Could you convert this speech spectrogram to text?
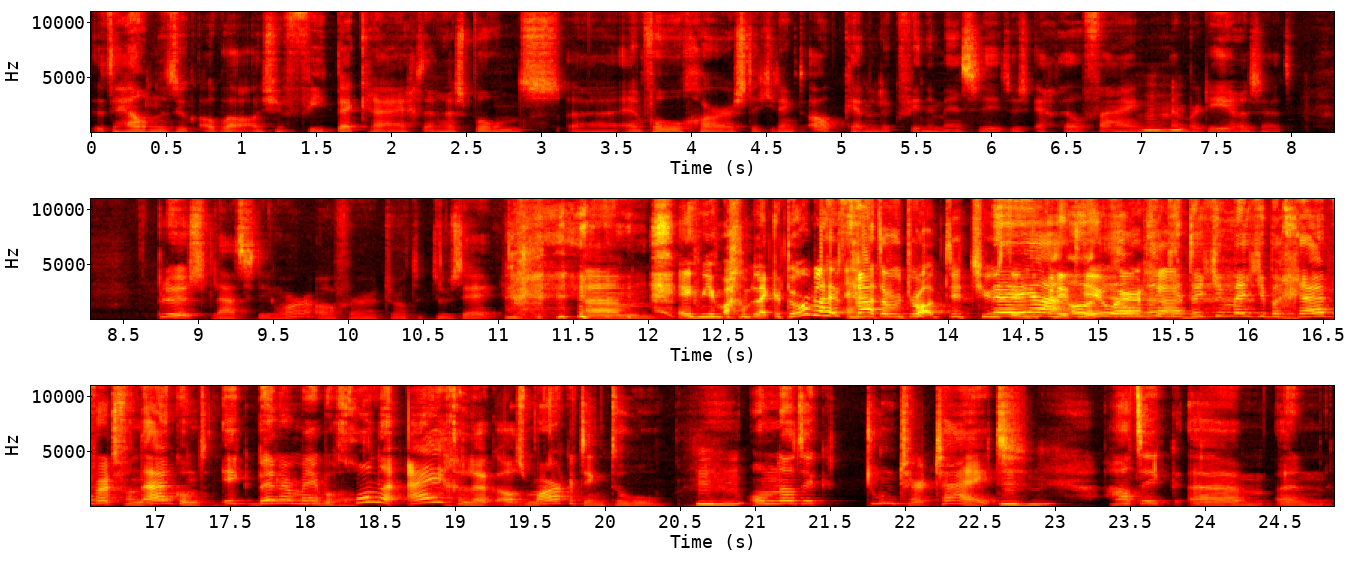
het helpt natuurlijk ook wel als je feedback krijgt en respons eh, en volgers. Dat je denkt, oh, kennelijk vinden mensen dit dus echt heel fijn Mhm. en waarderen ze het. Plus, laatste ding hoor, over Draw to Tuesday. Ehm, Even, je mag hem lekker door blijven praten over Drop the Tuesday. Nee, ik vind ja, dit heel oh, erg... omdat je, eh, dat je een beetje begrijpt waar het vandaan komt. Ik ben ermee begonnen eigenlijk als marketingtool. mhm. Omdat ik toen ter tijd Mhm. had ik ehm, een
